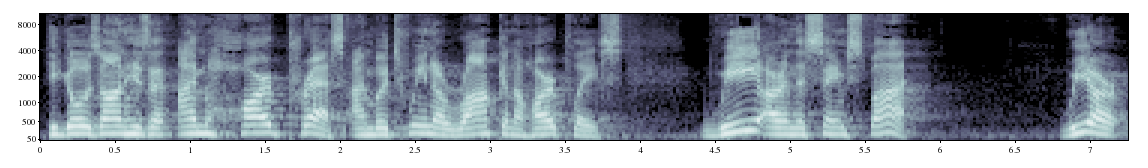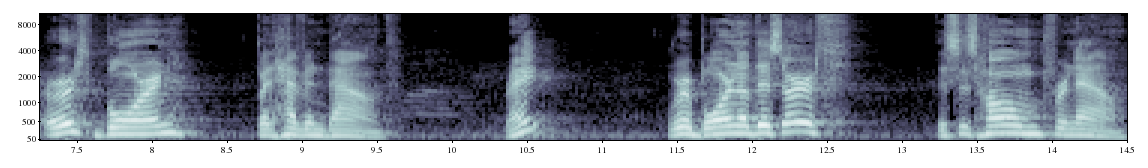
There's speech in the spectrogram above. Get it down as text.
He goes on, he's like, I'm hard pressed. I'm between a rock and a hard place. We are in the same spot. We are earth born, but heaven bound, right? We're born of this earth. This is home for now,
